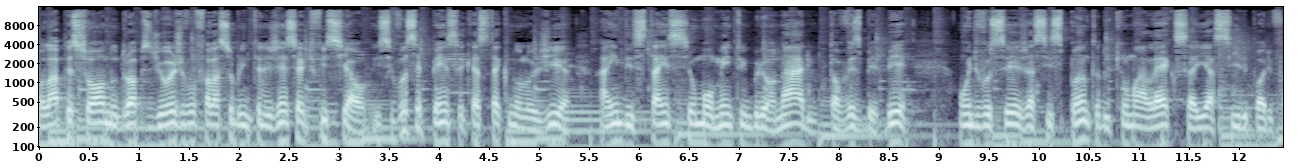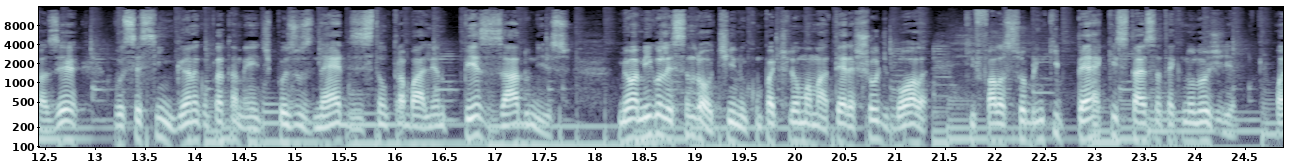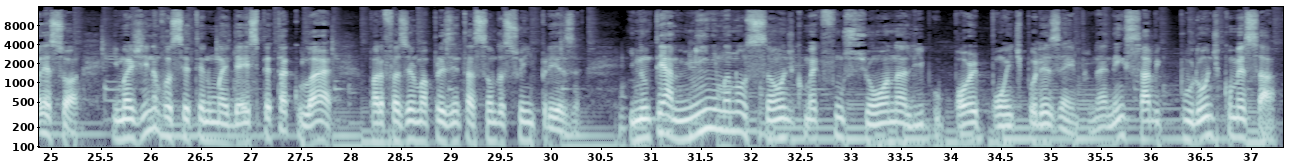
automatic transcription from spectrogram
Olá pessoal, no Drops de hoje eu vou falar sobre inteligência artificial. E se você pensa que essa tecnologia ainda está em seu momento embrionário, talvez bebê, onde você já se espanta do que uma Alexa e a Siri podem fazer, você se engana completamente, pois os nerds estão trabalhando pesado nisso. Meu amigo Alessandro Altino compartilhou uma matéria show de bola que fala sobre em que pé que está essa tecnologia. Olha só, imagina você tendo uma ideia espetacular para fazer uma apresentação da sua empresa e não ter a mínima noção de como é que funciona ali o PowerPoint, por exemplo, né? nem sabe por onde começar.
